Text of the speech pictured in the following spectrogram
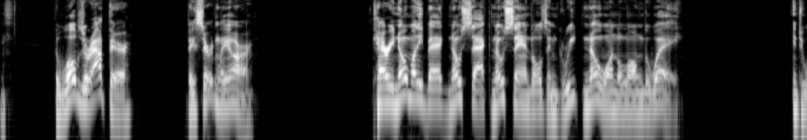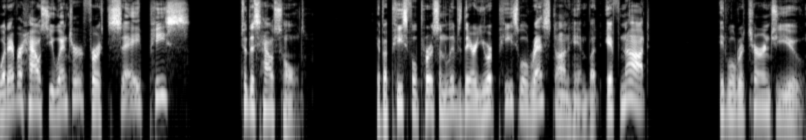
The wolves are out there. They certainly are. Carry no money bag, no sack, no sandals, and greet no one along the way. Into whatever house you enter, first say, Peace to this household. If a peaceful person lives there, your peace will rest on him, but if not, it will return to you.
